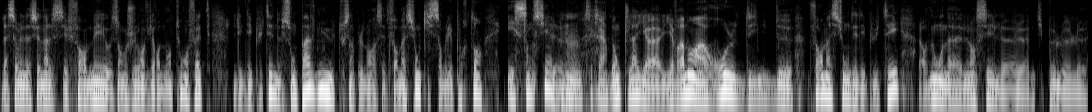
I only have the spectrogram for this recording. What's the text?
l'Assemblée nationale s'est formée aux enjeux environnementaux, en fait, les députés ne sont pas venus tout simplement à cette formation qui semblait pourtant essentielle. Mmh, Donc là, il y, a, vraiment un rôle de, formation des députés. Alors nous, on a lancé le, un petit peu le,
